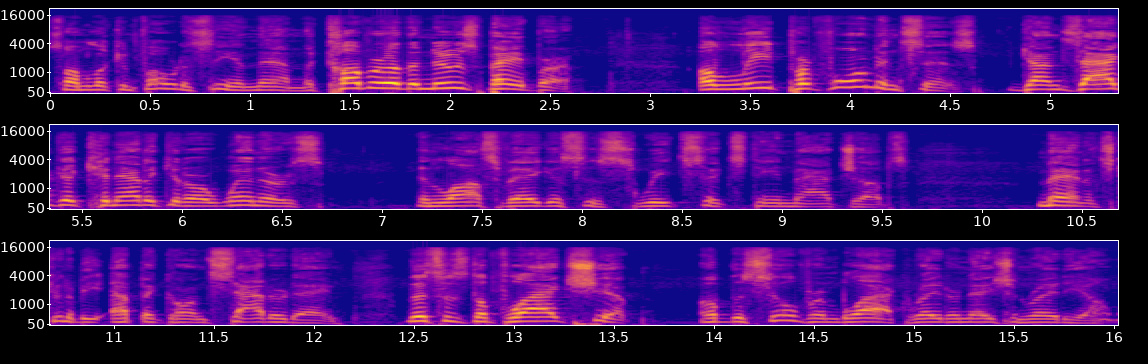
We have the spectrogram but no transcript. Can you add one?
So I'm looking forward to seeing them. The cover of the newspaper elite performances. Gonzaga, Connecticut are winners in Las Vegas's Sweet 16 matchups. Man, it's going to be epic on Saturday. This is the flagship of the Silver and Black Raider Nation Radio.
